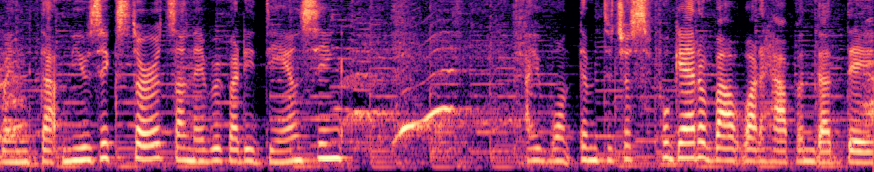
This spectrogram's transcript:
When that music starts and everybody dancing, I want them to just forget about what happened that day.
